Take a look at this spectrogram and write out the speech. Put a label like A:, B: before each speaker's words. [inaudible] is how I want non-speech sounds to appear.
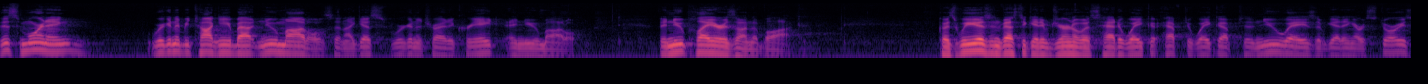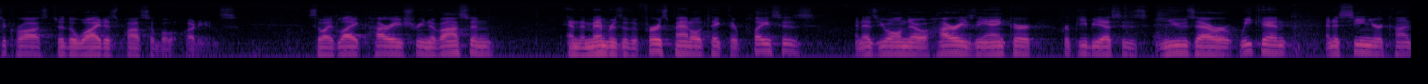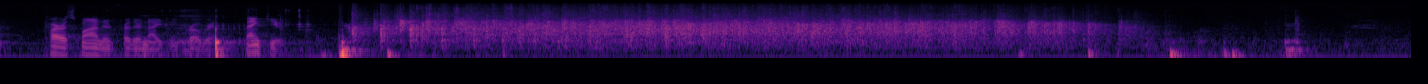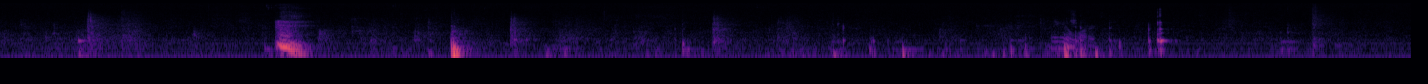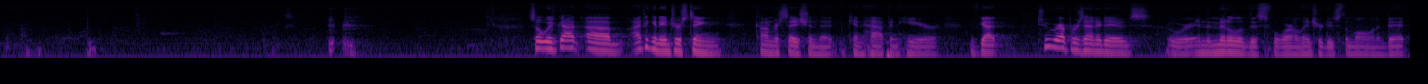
A: This morning, we're going to be talking about new models, and I guess we're going to try to create a new model. The new players on the block. Because we as investigative journalists had to wake, have to wake up to new ways of getting our stories across to the widest possible audience. So I'd like Hari Sreenivasan and the members of the first panel to take their places. And as you all know, Hari is the anchor for PBS's NewsHour Weekend and a senior correspondent for their nightly program. Thank you.
B: So we've got, uh, I think, an interesting conversation that can happen here. We've got two representatives who are in the middle of this four. I'll introduce them all in a bit.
